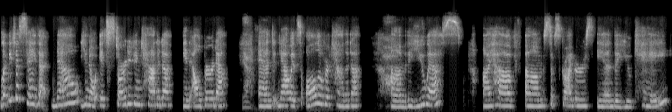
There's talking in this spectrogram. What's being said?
let me just say that now, you know, it started in Canada, in Alberta, Yeah. and now it's all over Canada. Um, the US, I have um, subscribers in the UK,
